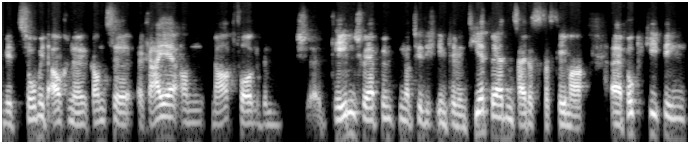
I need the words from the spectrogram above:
wird somit auch eine ganze Reihe an nachfolgenden äh, Themenschwerpunkten natürlich implementiert werden, sei das das Thema äh, Bookkeeping,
